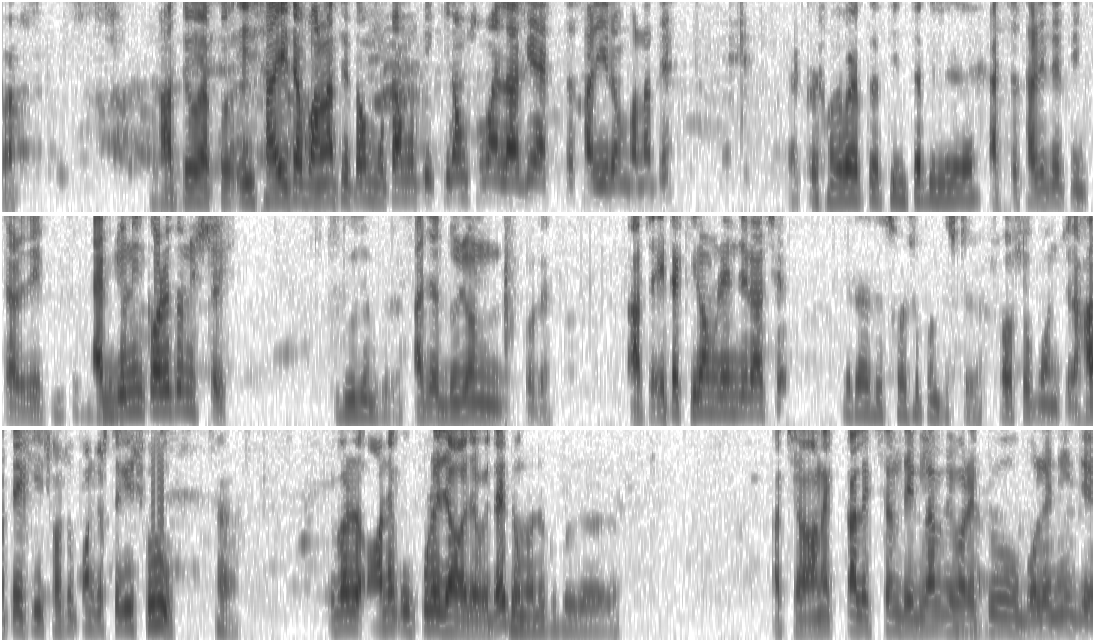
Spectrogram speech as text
বাহ। হাতেও এত এই শাড়িটা বানাতে তাও মোটামুটি কিরম সময় লাগে একটা শাড়ি এরকম বানাতে? একটা সময় বাড়াতে তিন চার দিন লেগে যায়। একটা শাড়িতে তিন চার দিন। একজনই করে তো নিশ্চয়ই? দুজন করে। আচ্ছা দুজন করে। আচ্ছা এটা কিরম রেঞ্জের আছে? এটা আছে ছয়শো পঞ্চাশ টাকা। ছশো পঞ্চাশ। হাতে কি ছশো পঞ্চাশ থেকে শুরু? হ্যাঁ। এবার অনেক উপরে যাওয়া যাবে তাই তো? অনেক উপরে যাবে। আচ্ছা অনেক কালেকশন দেখলাম। এবার একটু বলে নিই যে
